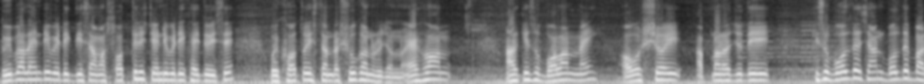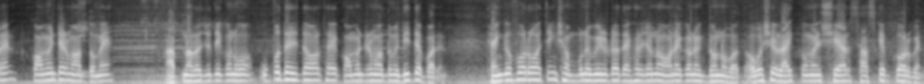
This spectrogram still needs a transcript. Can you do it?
দুই বেলা অ্যান্টিবায়োটিক দিয়েছে আমার ছত্রিশটা অ্যান্টিবায়োটিক খাইতে হয়েছে ওই ক্ষত স্থানটা শুকানোর জন্য। এখন আর কিছু বলার নাই। অবশ্যই আপনারা যদি কিছু বলতে চান, বলতে পারেন কমেন্টের মাধ্যমে। আপনারা যদি কোনো উপদেশ দেওয়ার থাকে, কমেন্টের মাধ্যমে দিতে পারেন। থ্যাংক ইউ ফর ওয়াচিং সম্পূর্ণ ভিডিওটা দেখার জন্য অনেক অনেক ধন্যবাদ। অবশ্যই লাইক কমেন্ট শেয়ার সাবস্ক্রাইব করবেন।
